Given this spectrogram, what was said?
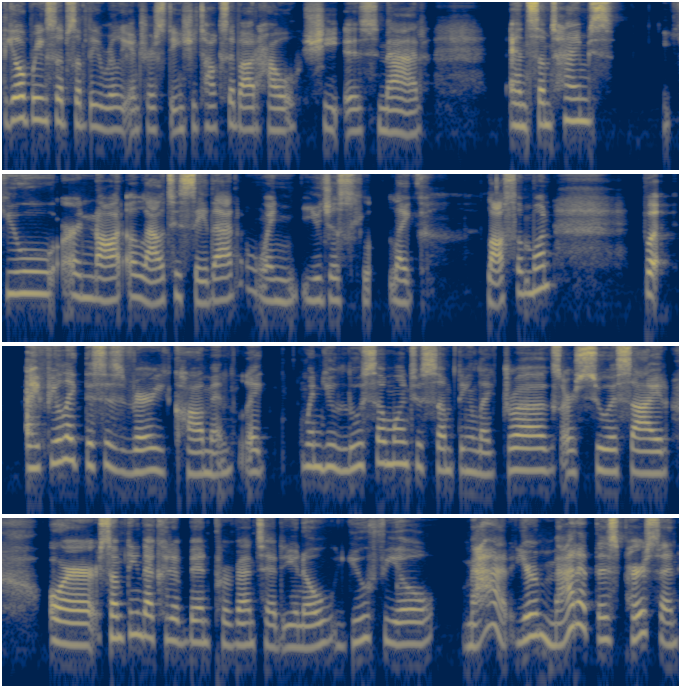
Theo brings up something really interesting. She talks about how she is mad. And sometimes you are not allowed to say that when you just like lost someone. But I feel like this is very common. Like when you lose someone to something like drugs or suicide or something that could have been prevented, you know, you feel mad. You're mad at this person.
